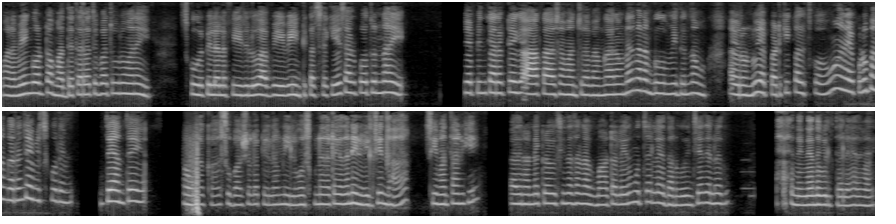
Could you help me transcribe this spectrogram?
మనం ఏం కొంటాం? మధ్యతరగతి బతుకులు అని. స్కూల్ పిల్లల ఫీజులు అవి ఇవి ఇంటి ఖర్చులకే సరిపోతున్నాయి? చెప్పింది కరెక్టే. ఇక ఆకాశం అంచుల బంగారం ఉన్నది. మనం భూమి మీద ఉన్నాము. అవి రెండు ఎప్పటికీ కలుసుకోము అని ఎప్పుడు బంగారం చేపించుకోలేము. అంతే అంతే ఇక. అవునక్క సుభాషుల పిల్లం నీళ్ళు పోసుకునేదట కదా? నేను పిలిచిందా సీమంతానికి? అది నన్ను ఎక్కడ పిలిచింది? అసలు నాకు మాట లేదు ముచ్చలేదు దాని గురించే తెలియదు నిన్నెందుకు పిలుతలే అది మరి?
